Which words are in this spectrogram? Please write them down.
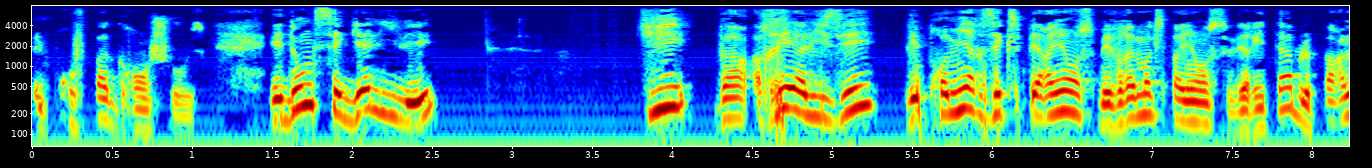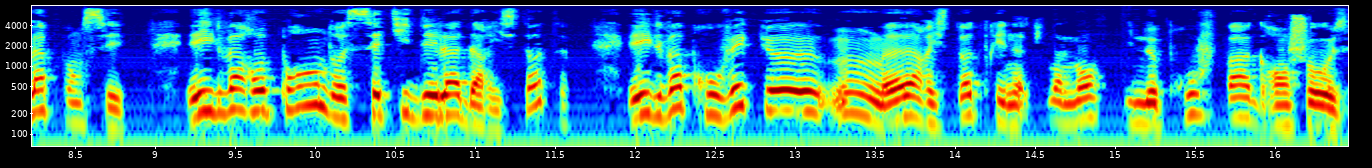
elle prouve pas grand-chose. Et donc c'est Galilée qui va réaliser les premières expériences, mais vraiment expériences véritables, par la pensée. Et il va reprendre cette idée-là d'Aristote, et il va prouver que hum, Aristote, finalement, il ne prouve pas grand-chose.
